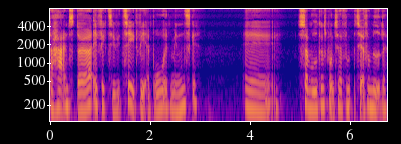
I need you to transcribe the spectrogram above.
der har en større effektivitet ved at bruge et menneske øh, som udgangspunkt til at, for, til at formidle,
